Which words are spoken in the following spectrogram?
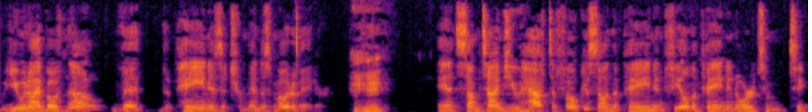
you and I both know that the pain is a tremendous motivator. Mm-hmm. And sometimes you have to focus on the pain and feel the pain in order to, to,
